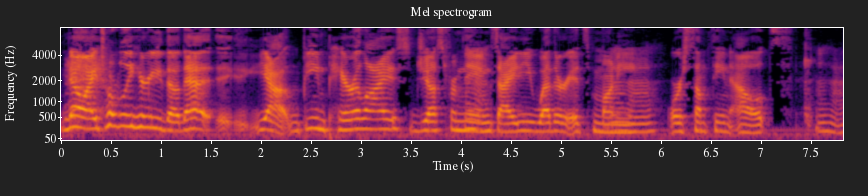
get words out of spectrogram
no, I totally hear you though. That yeah, being paralyzed just from Mm-hmm. the anxiety, whether it's money or something else, Mm-hmm.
